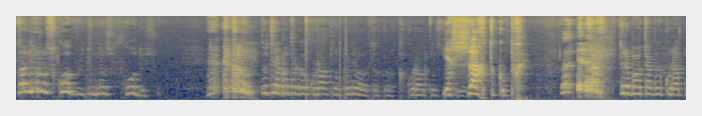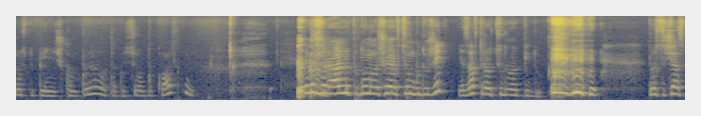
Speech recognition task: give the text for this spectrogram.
Та не розкопуй, тут наш входу. Тут треба так акуратно, поняла, так акуратно. Я шахту купаю. Треба так акуратно ступенечками, поняла, так ось або класно. Я ви що реально подумали, що я в цьому буду жити, я завтра отсюди піду. Просто зараз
